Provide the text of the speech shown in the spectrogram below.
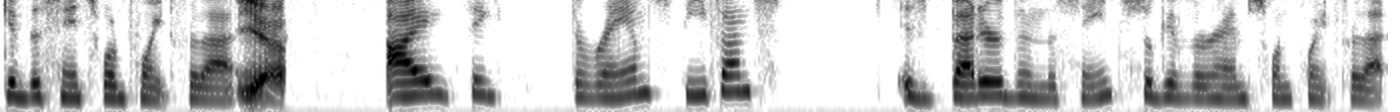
Give the Saints one point for that. yeah, I think the Rams defense is better than the Saints, so give the Rams one point for that.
